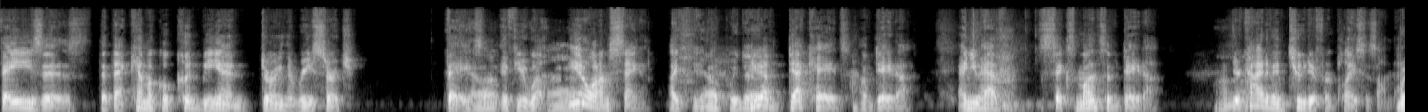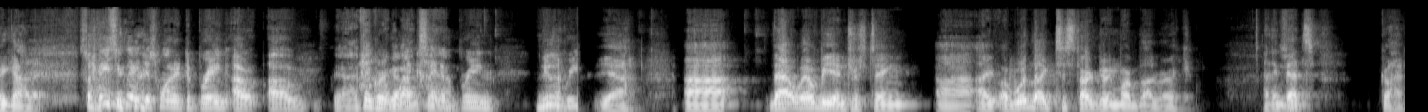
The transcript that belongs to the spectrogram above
phases that that chemical could be in during the research phase, yep, if you will. Okay. You know what I'm saying? Like, yep, we do. You have decades of data, and you have six months of data. Oh. You're kind of in two different places on that. We got it. So basically, I just wanted to bring a, a yeah. I think we're good on kind Sam. of bring new yeah. Re- yeah. Uh, that will be interesting. Uh, I, I, would like to start doing more blood work. I think so, that's. Go ahead.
